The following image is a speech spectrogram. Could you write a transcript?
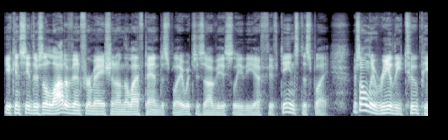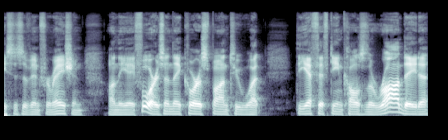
you can see there's a lot of information on the left-hand display, which is obviously the F-15's display. There's only really two pieces of information on the A4s, and they correspond to what the F-15 calls the raw data.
